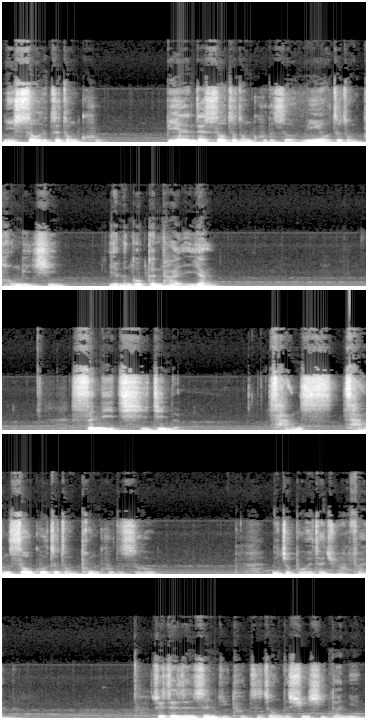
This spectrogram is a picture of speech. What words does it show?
你受的这种苦，别人在受这种苦的时候，你有这种同理心，也能够跟他一样身历其境的尝尝受过这种痛苦的时候，你就不会再去犯了。所以在人生旅途之中的学习锻炼，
